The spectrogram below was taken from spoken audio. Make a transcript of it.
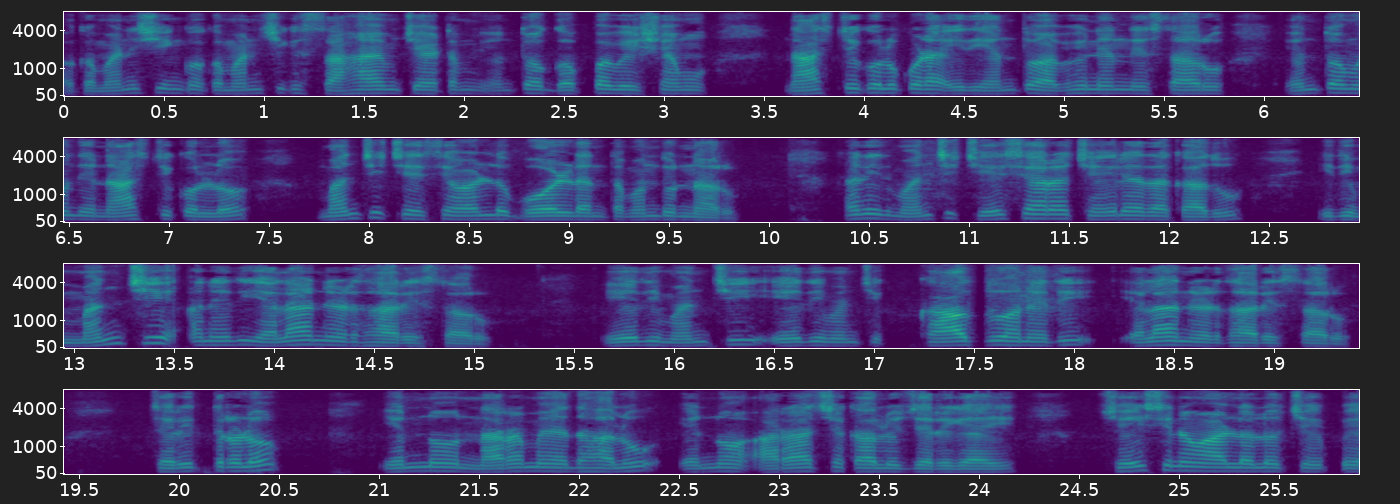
ఒక మనిషి ఇంకొక మనిషికి సహాయం చేయటం ఎంతో గొప్ప విషయము. నాస్తికులు కూడా ఇది ఎంతో అభినందిస్తారు. ఎంతోమంది నాస్తికుల్లో మంచి చేసేవాళ్ళు బోల్డ్ అంతమంది ఉన్నారు. కానీ ఇది మంచి చేశారా చేయలేదా కాదు. ఇది మంచి అనేది ఎలా నిర్ధారిస్తారు? ఏది మంచి ఏది మంచి కాదు అనేది ఎలా నిర్ధారిస్తారు? చరిత్రలో ఎన్నో నరమేధాలు ఎన్నో అరాచకాలు జరిగాయి. చేసిన వాళ్ళలో చెప్పే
